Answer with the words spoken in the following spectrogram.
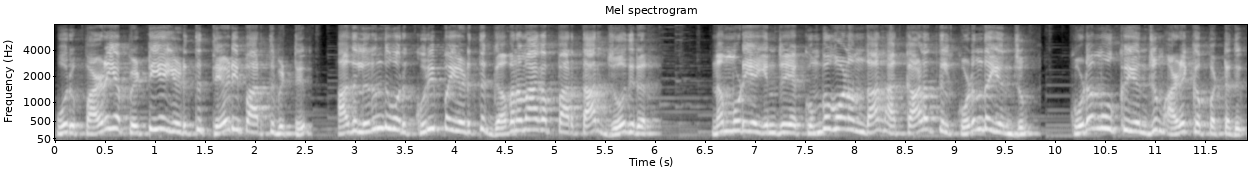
ஒரு பழைய பெட்டியை எடுத்து தேடி பார்த்துவிட்டு அதிலிருந்து ஒரு குறிப்பை எடுத்து கவனமாக பார்த்தார் ஜோதிடர். நம்முடைய இன்றைய கும்பகோணம் தான் அக்காலத்தில் குடந்தை என்றும் குடமூக்கு என்றும் அழைக்கப்பட்டது.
